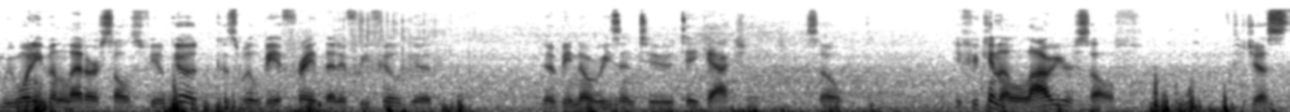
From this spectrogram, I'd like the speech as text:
we won't even let ourselves feel good because we'll be afraid that if we feel good there'll be no reason to take action. So if you can allow yourself to just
